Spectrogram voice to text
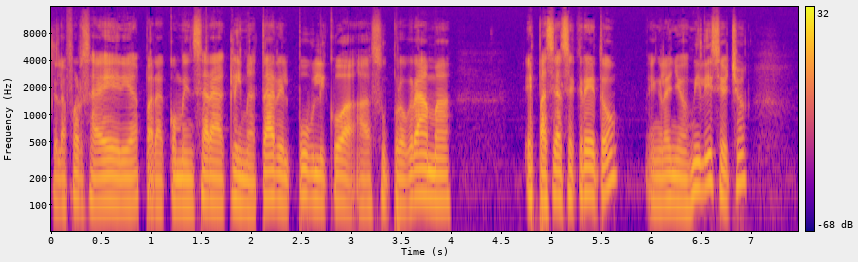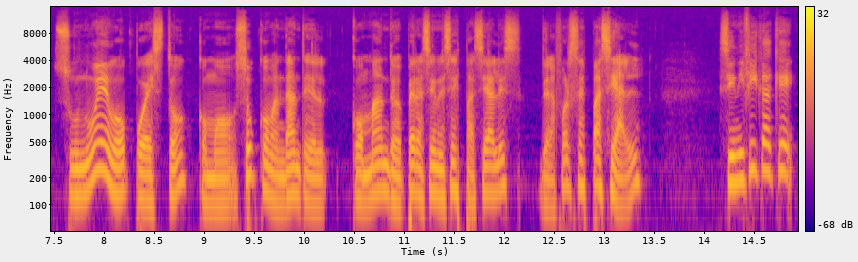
de la Fuerza Aérea para comenzar a aclimatar el público a, a su programa espacial secreto en el año 2018, su nuevo puesto como subcomandante del Comando de Operaciones Espaciales de la Fuerza Espacial significa que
